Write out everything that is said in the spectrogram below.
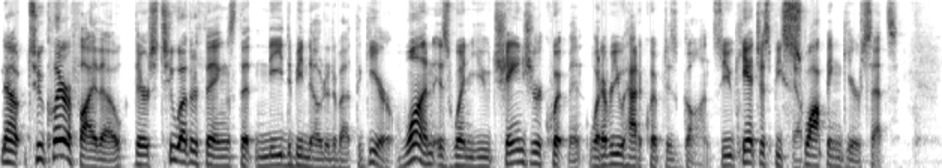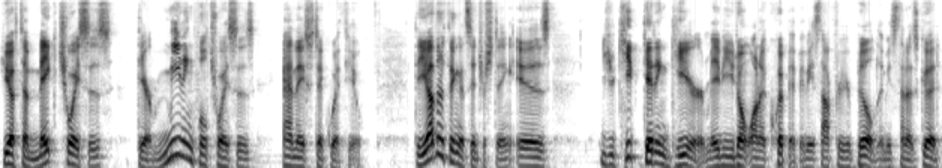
Now, to clarify though, there's two other things that need to be noted about the gear. One is when you change your equipment, whatever you had equipped is gone. So you can't just be swapping gear sets. You have to make choices, they're meaningful choices, and they stick with you. The other thing that's interesting is you keep getting gear. Maybe you don't want to equip it. Maybe it's not for your build. Maybe it's not as good.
